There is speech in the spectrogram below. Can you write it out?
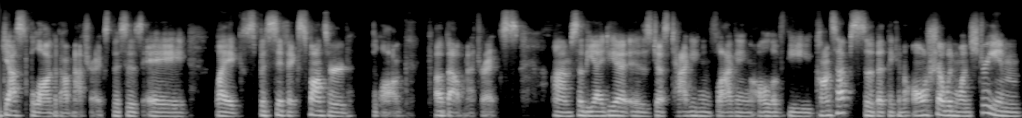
guest blog about metrics. This is a like specific sponsored blog about metrics. Um, so the idea is just tagging and flagging all of the concepts so that they can all show in one stream,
